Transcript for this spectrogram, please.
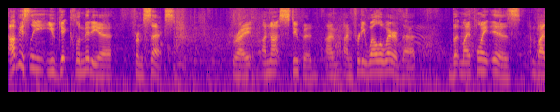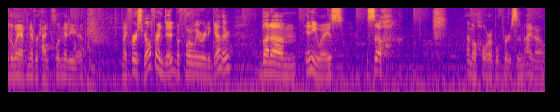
Obviously, you get chlamydia from sex, right? I'm not stupid. I'm I'm pretty well aware of that. But my point is, by the way, I've never had chlamydia. My first girlfriend did before we were together. But um anyways, so I'm a horrible person, I know.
